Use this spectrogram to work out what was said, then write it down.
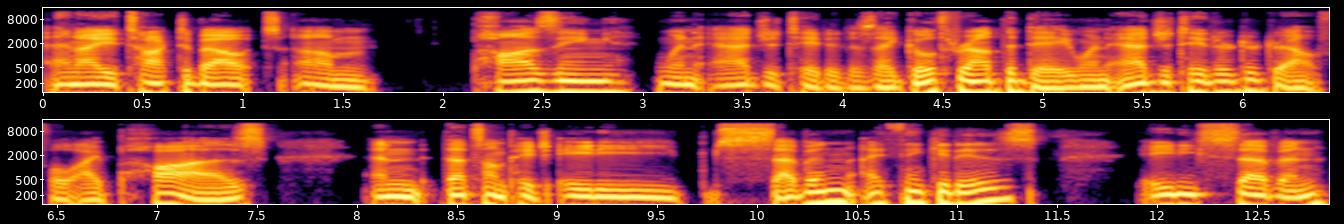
And I talked about um, pausing when agitated. As I go throughout the day, when agitated or doubtful, I pause. And that's on page 87, I think it is. 87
